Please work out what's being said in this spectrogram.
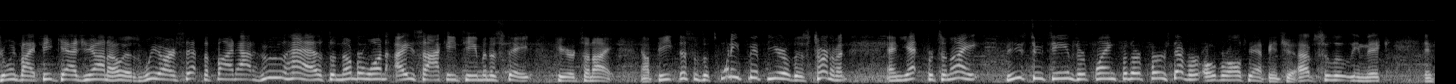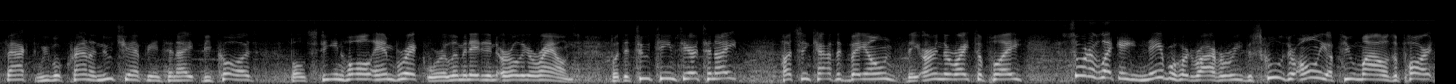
joined by Pete Caggiano as we are set to find out who has the number one ice hockey team in the state here tonight. Now, Pete, this is the 25th year of this tournament, and yet for tonight, these two teams are playing for their first ever overall championship. Absolutely, Mick. In fact, we will crown a new champion tonight because both Seton Hall and Brick were eliminated in earlier rounds. But the two teams here tonight, Hudson Catholic Bayonne, they earned the right to play, sort of like a neighborhood rivalry. The schools are only a few miles apart.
